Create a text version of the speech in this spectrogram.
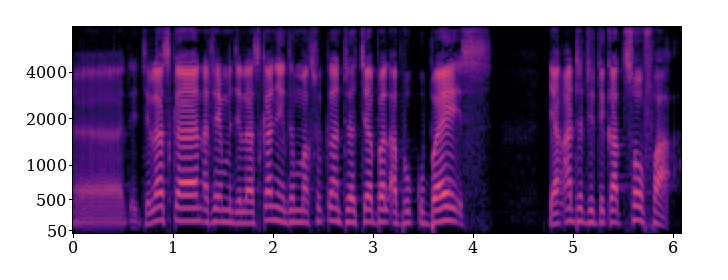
Uh, dijelaskan, ada yang menjelaskan yang dimaksudkan adalah Jabal Abu Kubais yang ada di dekat sofa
